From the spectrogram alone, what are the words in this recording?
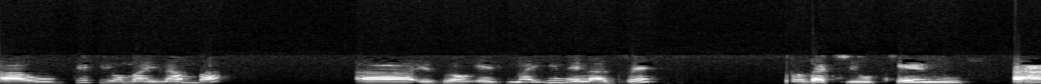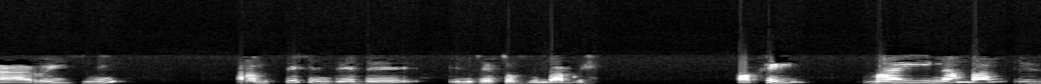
I'll give you my number uh, as well as my email address so that you can uh, reach me. I'm stationed at the University of Zimbabwe. Okay, my number is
